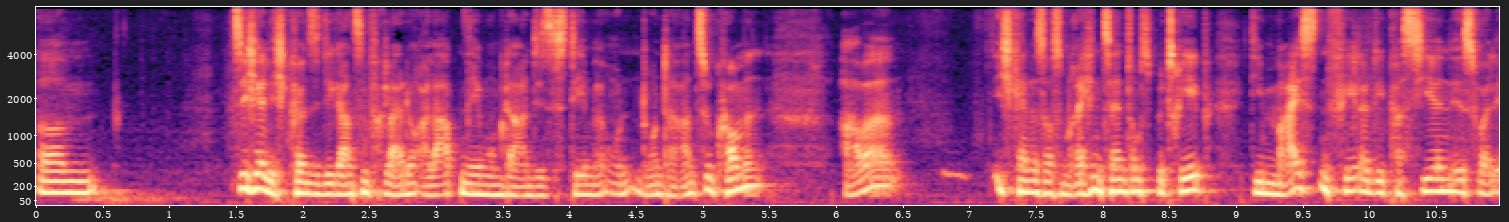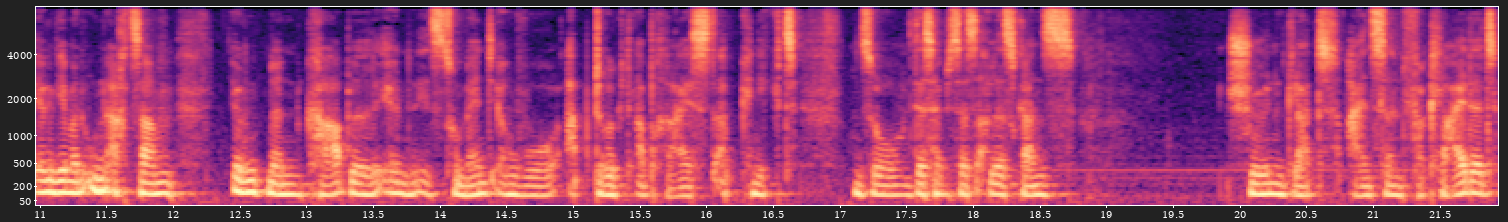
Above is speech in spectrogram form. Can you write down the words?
Ähm, Sicherlich können Sie die ganzen Verkleidungen alle abnehmen, um da an die Systeme unten drunter ranzukommen. Aber ich kenne es aus dem Rechenzentrumsbetrieb. Die meisten Fehler, die passieren, ist, weil irgendjemand unachtsam irgendein Kabel, irgendein Instrument irgendwo abdrückt, abreißt, abknickt und so. Und deshalb ist das alles ganz schön glatt einzeln verkleidet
